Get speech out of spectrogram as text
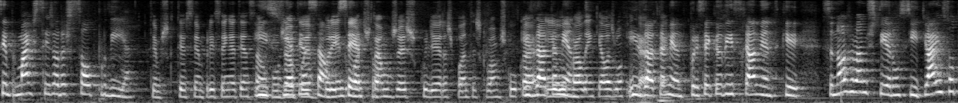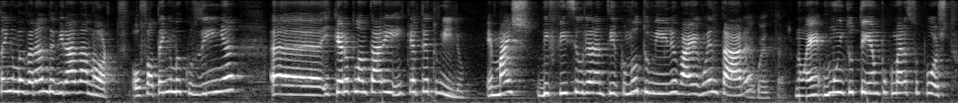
sempre mais de 6 horas de sol por dia. Temos que ter sempre isso em atenção, Isso como já atenção, foi referindo, certo. quando estamos a escolher as plantas que vamos colocar Exatamente. e o local em que elas vão ficar. Exatamente, por isso é que eu disse realmente que se nós vamos ter um sítio, ah, eu só tenho uma varanda virada a norte, ou só tenho uma cozinha ah, e quero plantar e, e quero ter tomilho, é mais difícil garantir que o meu tomilho vai aguentar? Aguentar. não é, muito tempo como era suposto.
